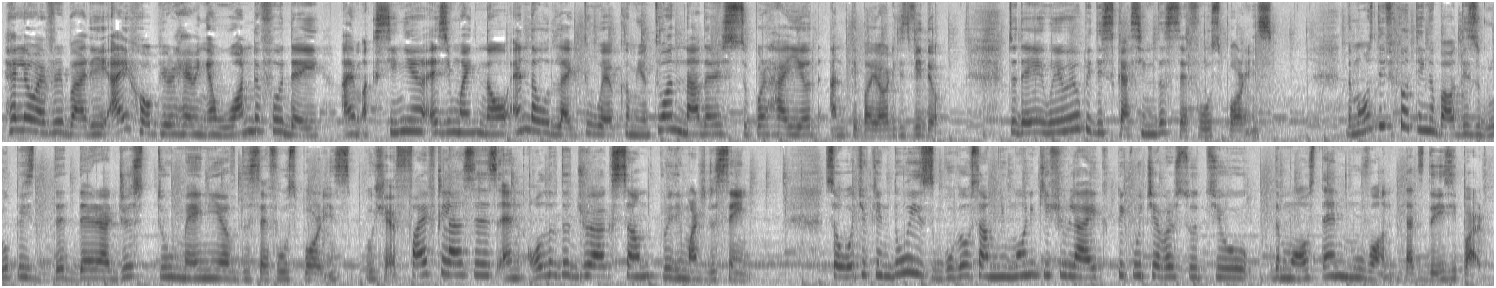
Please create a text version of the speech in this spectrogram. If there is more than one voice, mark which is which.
Speaker 1: Hello everybody, I hope you're having a wonderful day. I'm Aksiniya as you might know and I would like to welcome you to another super high yield antibiotics video. Today we will be discussing the cephalosporins. The most difficult thing about this group is that there are just too many of the cephalosporins. We have 5 classes and all of the drugs sound pretty much the same. So what you can do is Google some mnemonic if you like, pick whichever suits you the most and move on. That's the easy part.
